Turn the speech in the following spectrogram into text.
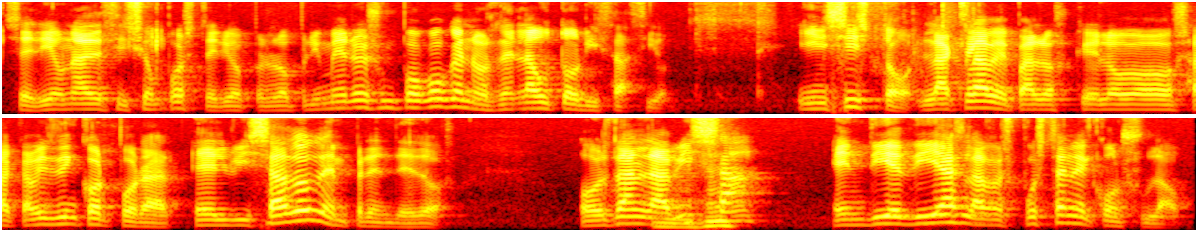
sería una decisión posterior. Pero lo primero es un poco que nos den la autorización. Insisto, la clave para los que los acabéis de incorporar, el visado de emprendedor. Os dan la visa en 10 días la respuesta en el consulado.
